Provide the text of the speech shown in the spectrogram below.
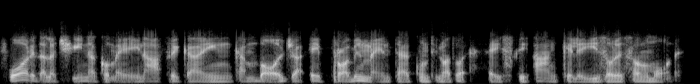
fuori dalla Cina come in Africa, in Cambogia e probabilmente ha continuato Hastie anche le isole Salomone.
